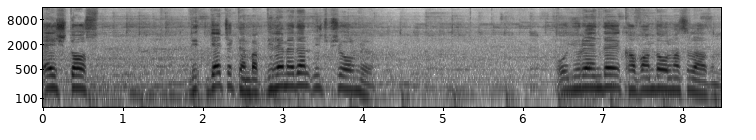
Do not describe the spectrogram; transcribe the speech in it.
eş, dost. Gerçekten bak dilemeden hiçbir şey olmuyor. O yüreğinde, kafanda olması lazım.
